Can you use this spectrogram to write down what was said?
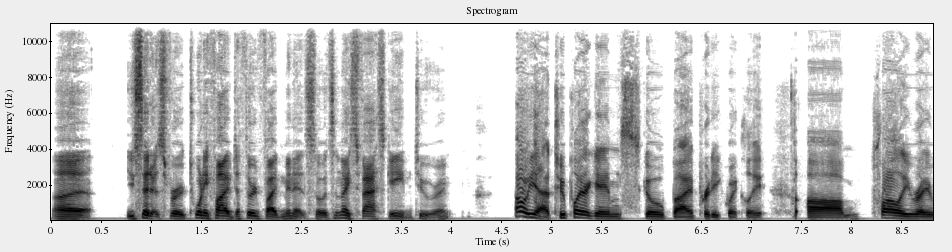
Uh, you said it's for 25 to 35 minutes, so it's a nice fast game too, right? Oh yeah, two player games go by pretty quickly. Um, probably right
